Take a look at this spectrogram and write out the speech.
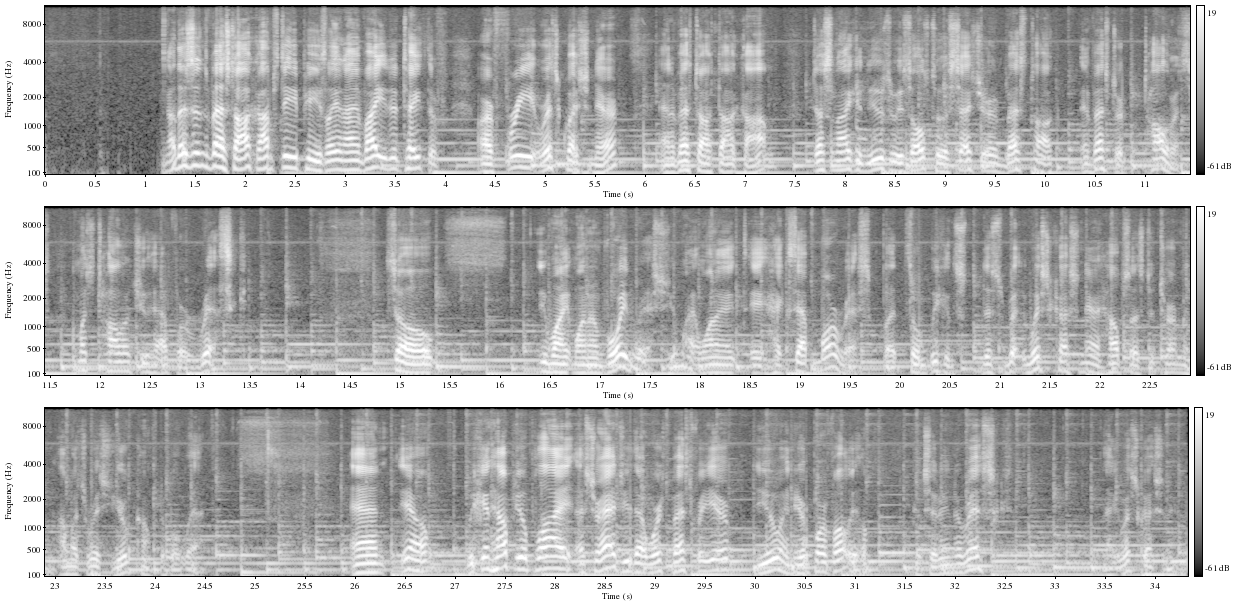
Now, this is Invest Talk. I'm Steve Peasley, and I invite you to take the, our free risk questionnaire at investtalk.com. Justin and I can use the results to assess your invest talk, investor tolerance, how much tolerance you have for risk. So, you might want to avoid risk. You might want to accept more risk. But so we can, this risk questionnaire helps us determine how much risk you're comfortable with. And, you know, we can help you apply a strategy that works best for your, you and your portfolio, considering the risk. That risk questionnaire.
